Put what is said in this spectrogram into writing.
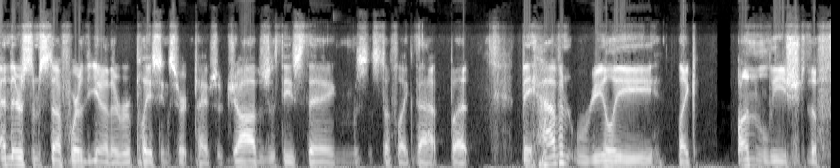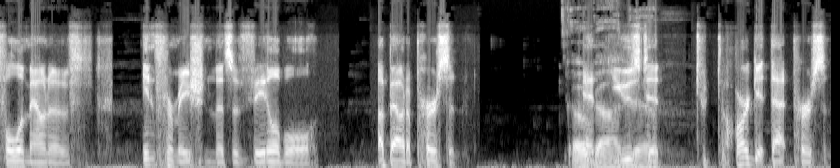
And there's some stuff where you know they're replacing certain types of jobs with these things and stuff like that, but they haven't really like unleashed the full amount of information that's available about a person Oh and god. used yeah. it to target that person.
